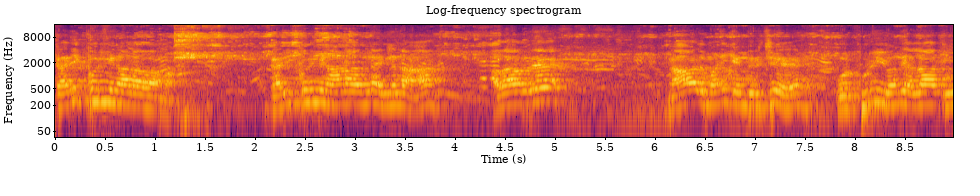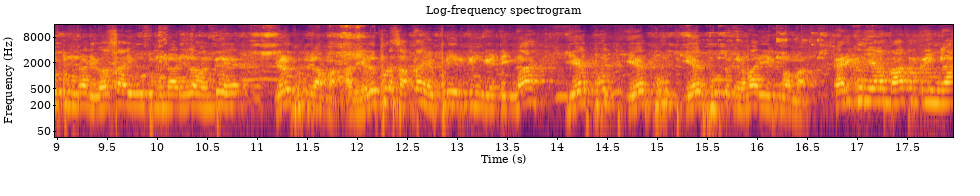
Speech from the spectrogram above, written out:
கறிக்குருவி நாடாதாமா கறிக்குருவி நாடாதுன்னா என்னென்னா அதாவது நாலு மணிக்கு எந்திரிச்சு ஒரு குருவி வந்து எல்லா வீட்டு முன்னாடி விவசாயி வீட்டு முன்னாடியெல்லாம் வந்து எழுப்புங்களாமா அது எழுப்புற சத்தம் எப்படி இருக்குன்னு கேட்டிங்கன்னா ஏர்பூட் ஏர்பூட் ஏர்பூட்டுங்கிற மாதிரி இருக்குமாமா கறிக்குருவி எல்லாம் பார்த்துருக்குறீங்களா?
